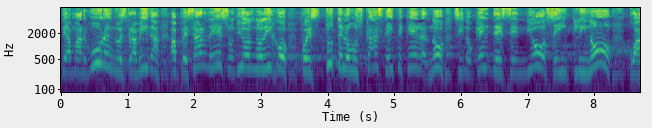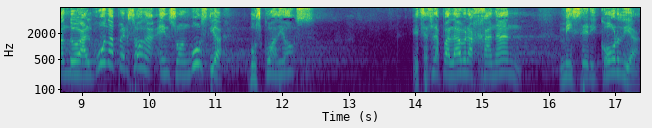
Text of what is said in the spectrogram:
de amargura en nuestra vida. A pesar de eso, Dios no dijo, pues tú te lo buscaste, ahí te quedas. No, sino que Él descendió, se inclinó cuando alguna persona en su angustia buscó a Dios. Esa es la palabra Hanán, misericordia.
